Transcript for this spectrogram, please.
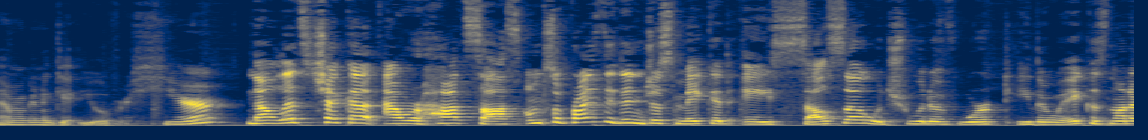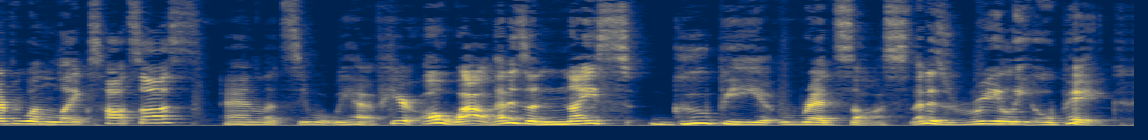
And we're gonna get you over here. Now let's check out our hot sauce. I'm surprised they didn't just make it a salsa, which would have worked either way because not everyone likes hot sauce. And let's see what we have here. Oh wow, that is a nice goopy red sauce. That is really opaque.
